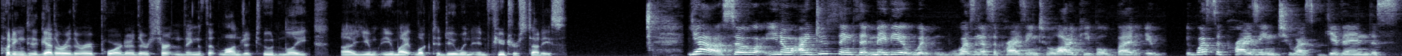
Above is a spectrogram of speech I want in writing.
putting together the report, are there certain things that longitudinally uh, you, you might look to do in, in future studies? Yeah, so you know, I do think that maybe it would, wasn't as surprising to a lot of people, but it, it was surprising to us given this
